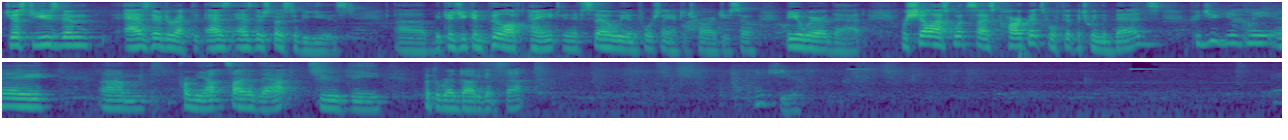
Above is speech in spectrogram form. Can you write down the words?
Just use them as they're directed, as as they're supposed to be used, uh, because you can peel off paint, and if so, we unfortunately have to charge you. So be aware of that. Rochelle asked, "What size carpets will fit between the beds?" Could you give me a um, from the outside of that to the put the red dot against that? Thank you. And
